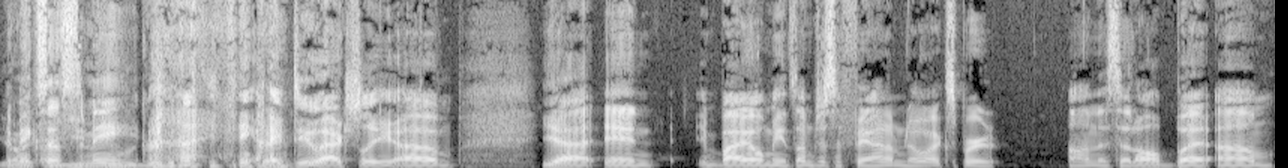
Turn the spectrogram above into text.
it are- makes are sense you- to me. I think Okay. I do actually. Um, yeah, and, and by all means, I'm just a fan. I'm no expert on this at all, but um,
